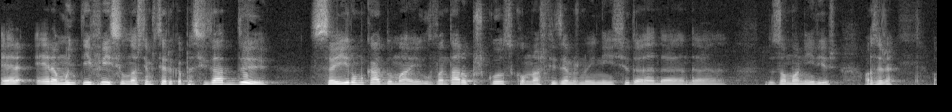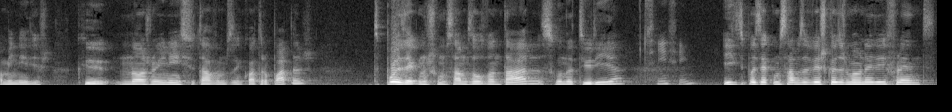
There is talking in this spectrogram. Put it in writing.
era, era muito difícil. Nós temos de ter a capacidade de sair um bocado do meio, levantar o pescoço, como nós fizemos no início da, da, da dos hominídeos, ou seja, hominídeos, que nós no início estávamos em quatro patas, depois é que nos começámos a levantar, segundo a teoria, sim, sim. e depois é que começámos a ver as coisas de uma maneira diferente.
